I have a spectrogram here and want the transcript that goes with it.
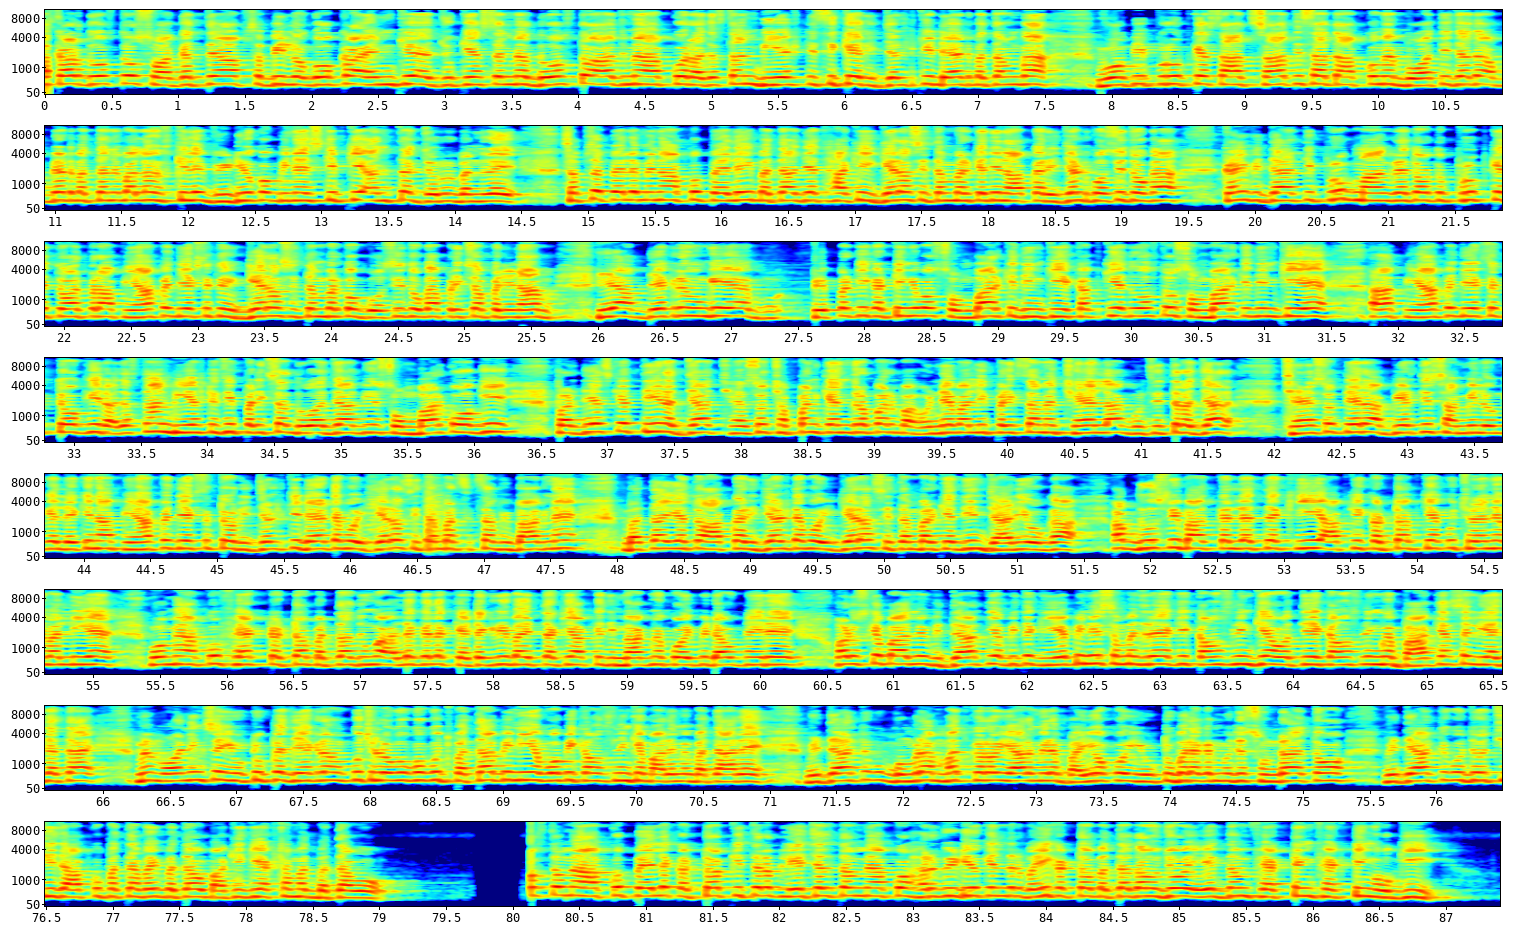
नमस्कार दोस्तों, स्वागत है आप सभी लोगों का एन के एजुकेशन में। दोस्तों, आज मैं आपको राजस्थान बीएसटीसी के रिज़ल्ट की डेट बताऊँगा। वो भी प्रूफ के साथ साथ ही साथ आपको मैं बहुत ही ज़्यादा अपडेट बताने वाला हूँ। इसके लिए वीडियो को बिना स्किप के अंत तक ज़रूर बन रहे। सबसे पहले मैंने आपको पहले ही बता दिया था कि ग्यारह सितंबर के दिन आपका रिज़ल्ट घोषित होगा। कई विद्यार्थी प्रूफ मांग रहे थे तो प्रूफ के तौर पर आप यहाँ पे देख सकते हो, ग्यारह सितंबर को घोषित होगा परीक्षा परिणाम। ये आप देख रहे होंगे पेपर की कटिंग है, वो सोमवार के दिन की है। कब की है दोस्तों? सोमवार के दिन की है। आप यहाँ पे देख सकते हो कि राजस्थान बीएसटीसी परीक्षा 2020 सोमवार को होगी। प्रदेश के तीन हज़ार छह सौ छप्पन केंद्रों पर होने वाली परीक्षा में छह लाख उनसत्तर हज़ार छह सौ तेरह अभ्यर्थी शामिल होंगे। लेकिन आप यहाँ पे देख सकते हो रिज़ल्ट की डेट है, वो ग्यारह सितंबर शिक्षा विभाग ने बताई है। तो आपका रिज़ल्ट है, वो ग्यारह सितंबर के दिन जारी होगा। अब दूसरी बात कर लेते हैं कि आपकी कट ऑफ़ क्या कुछ रहने वाली है, वो मैं आपको फैक्ट कट ऑफ़ बता दूँगा। अलग अलग कैटेगरी वाइज ताकि आपके दिमाग में कोई भी डाउट नहीं रहे। और उसके बाद में विद्यार्थी अभी तक ये भी नहीं समझ रहे कि काउंसलिंग क्या होती है। काउंसलिंग में भाग कैसे लिया जाता है? मैं मॉर्निंग से यूट्यूब पे देख रहा हूँ, कुछ लोगों को कुछ पता भी नहीं है, वो भी काउंसलिंग के बारे में बता रहे विद्यार्थियों को गुमराह मत करो यार, मेरे भाइयों को यूट्यूबर अगर मुझे सुन रहा है तो। विद्यार्थी को जो चीज़ आपको पता है भाई बताओ, बाकी की एक्स्ट्रा मत बताओ। दोस्तों, मैं आपको पहले कट ऑफ़ की तरफ़ ले चलता हूँ। मैं आपको हर वीडियो के अंदर वही कट ऑफ़ बताता हूँ जो एकदम फैक्टिंग फैक्टिंग होगी।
